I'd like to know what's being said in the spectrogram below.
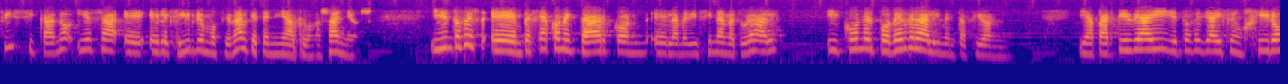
física ¿no? y esa, eh, el equilibrio emocional que tenía hace unos años? Y entonces eh, empecé a conectar con eh, la medicina natural y con el poder de la alimentación. Y a partir de ahí, entonces ya hice un giro,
